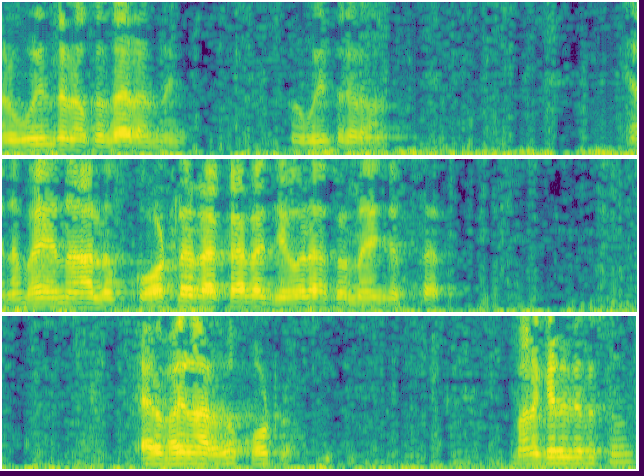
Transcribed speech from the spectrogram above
మరి ఊహించండి ఒక్కసారి అన్ని. ఊహించగలమా ఎనభై నాలుగు కోట్ల రకాల జీవరాశులు ఉన్నాయని చెప్తారు. ఎనభై నాలుగు కోట్లు. మనకేది తెలుసు?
